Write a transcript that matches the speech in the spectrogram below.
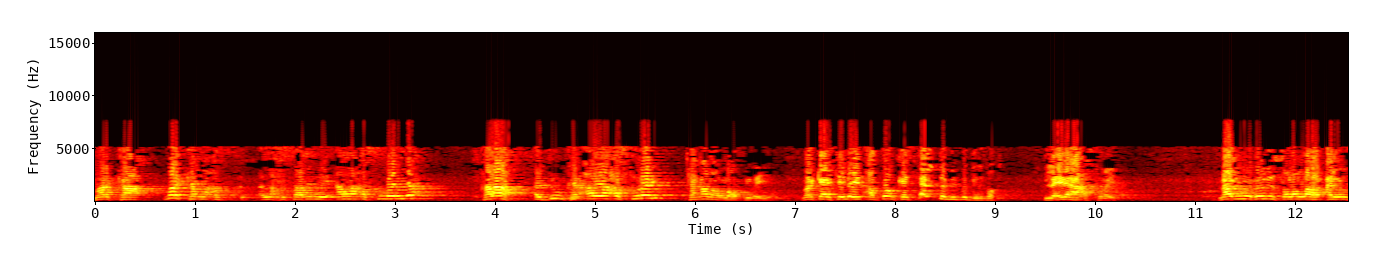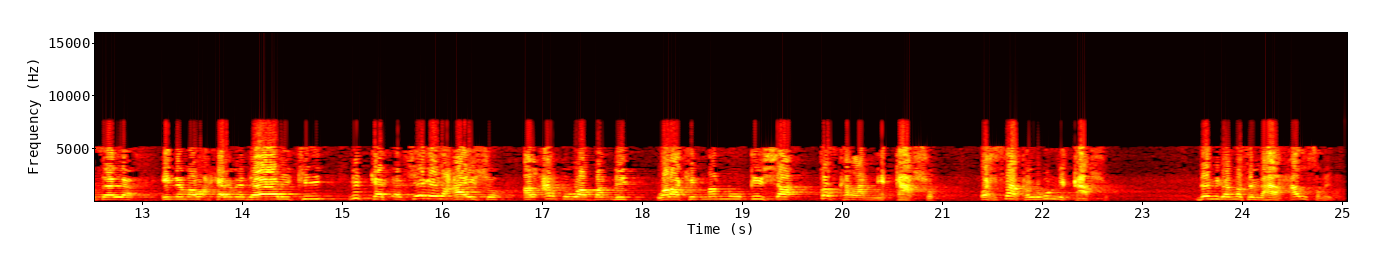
marka marka la xisaabinayo alla asuraya khalaas adduunkan alla asuray jannada loo diraya markaasay leeyihin addoonkaas hal dambi ma geli dadku ila ilaaha asuray nabigu wuxuu yihi salى الlahu عalيه wasalam inamaa wax kalema daaliki midkaas aad sheegayda caaisho alcardu waa bandhig walaakin man nuuqisha qofka la niqaasho oo xisaabka lagu niqaasho dembigaan ma samayd maxaad u samayday?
